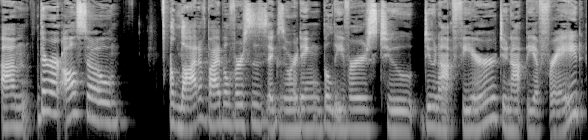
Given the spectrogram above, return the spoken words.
Um, there are also a lot of Bible verses exhorting believers to do not fear, do not be afraid.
